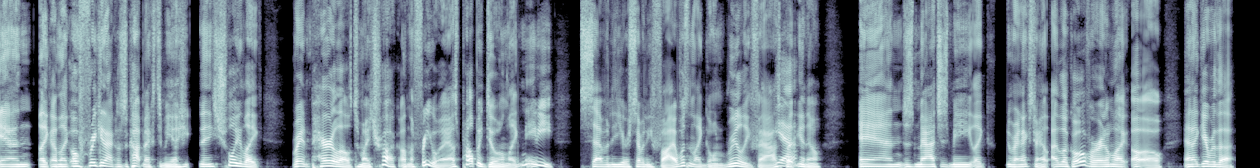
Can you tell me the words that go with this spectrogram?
And like, I'm like, oh, freaking out. There's a cop next to me. And he, and he surely like ran parallel to my truck on the freeway. I was probably doing like maybe 70 or 75. wasn't like going really fast, Yeah. but you know, and just matches me like right next to me. I look over and I'm like, uh oh. And I give her the,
